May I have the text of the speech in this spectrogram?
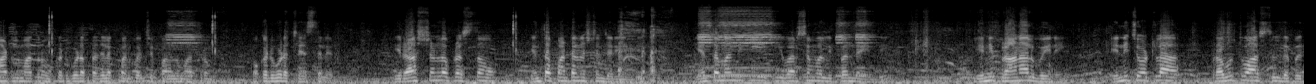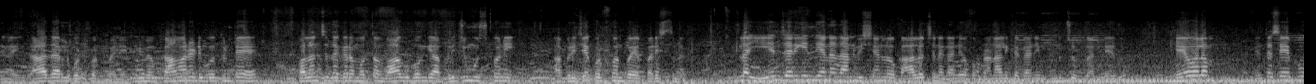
మాటలు మాత్రం ఒకటి కూడా ప్రజలకు పనికొచ్చే పనులు మాత్రం ఒకటి కూడా చేస్తలేదు. ఈ రాష్ట్రంలో ప్రస్తుతం ఎంత పంట నష్టం జరిగింది ఎంతమందికి ఈ వర్షం వల్ల ఇబ్బంది అయింది ఎన్ని ప్రాణాలు పోయినాయి ఎన్ని చోట్ల ప్రభుత్వ ఆస్తులు దెబ్బతిన్నాయి రహదారులు కొట్టుకొని పోయినాయి. ఇప్పుడు మేము కామారెడ్డి పోతుంటే పొలంచ దగ్గర మొత్తం వాగు బొంగి ఆ బ్రిడ్జ్ మూసుకొని ఆ బ్రిడ్జే కొట్టుకొని పోయే పరిస్థితులు ఇట్లా ఏం జరిగింది అన్న దాని విషయంలో ఒక ఆలోచన కానీ ఒక ప్రణాళిక కానీ ముందు చూపు కానీ లేదు. కేవలం ఎంతసేపు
